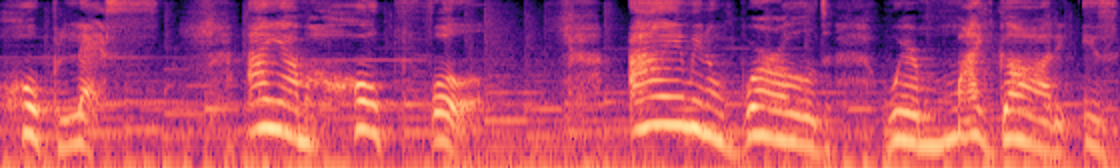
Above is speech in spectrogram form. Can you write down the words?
hopeless. I am hopeful. I am in a world where my God is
